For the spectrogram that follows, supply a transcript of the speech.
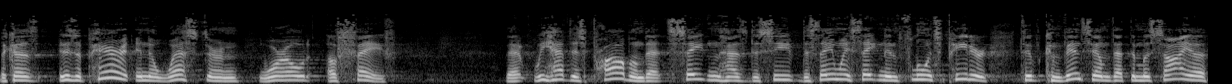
Because it is apparent in the Western world of faith that we have this problem that Satan has deceived, the same way Satan influenced Peter to convince him that the Messiah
